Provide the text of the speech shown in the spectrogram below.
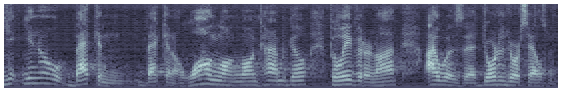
You, you know, back in, back in a long, long, long time ago, believe it or not, I was a door to door salesman.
